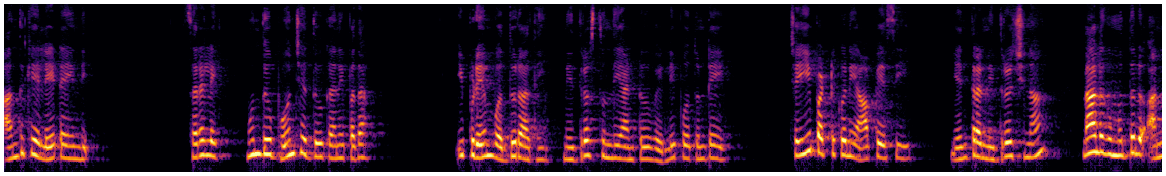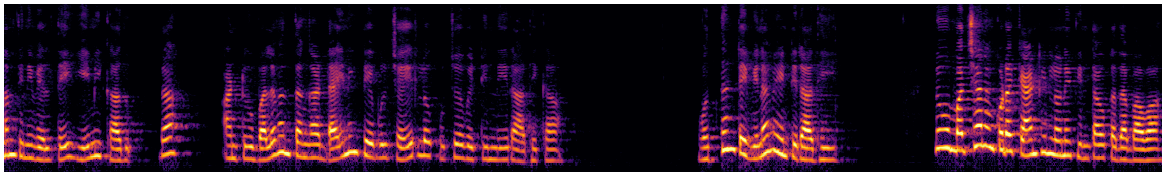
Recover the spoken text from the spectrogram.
అందుకే లేట్ అయింది సరేలే ముందు భోంచెద్దు కానీ పద. ఇప్పుడేం వద్దు రాధి. నిద్రొస్తుంది అంటూ వెళ్ళిపోతుంటే చెయ్యి పట్టుకొని ఆపేసి ఎంత నిద్రొచ్చినా? నాలుగు ముద్దలు అన్నం తిని వెళ్తే ఏమీ కాదు. రా. అంటూ బలవంతంగా డైనింగ్ టేబుల్ చైర్లో కూర్చోబెట్టింది రాధిక. వద్దంటే వినవేంటి రాధి? నువ్వు మధ్యాహ్నం కూడా క్యాంటీన్లోనే తింటావు కదా బావా?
